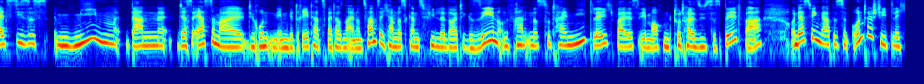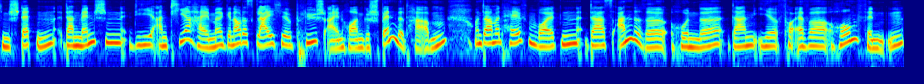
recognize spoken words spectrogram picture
als dieses Meme dann das erste Mal die Runden eben gedreht hat, 2021, haben das ganz viele Leute gesehen und fanden es total niedlich, weil es eben auch ein total süßes Bild war. Und deswegen gab es in unterschiedlichen Städten dann Menschen, die an Tierheime genau das gleiche Plüscheinhorn gespendet haben und damit helfen wollten, dass andere Hunde dann ihr Forever Home finden.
